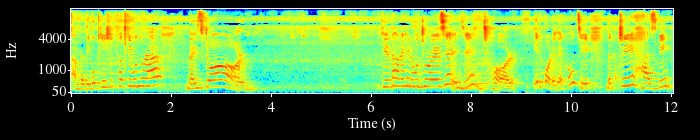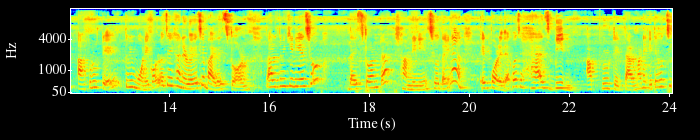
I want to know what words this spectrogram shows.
আমরা দেবো কি শিক্ষার্থী বন্ধুরা দ্য স্টর্ম কে তাহলে এখানে উজ্জ্ব রয়েছে? এই যে ঝড়। এরপরে দেখো যে the tree has been uprooted তুমি মনে করো যে এখানে রয়েছে বাই দ্য স্টর্ম তাহলে তুমি কি নিয়েছো? দ্য স্টর্মটা সামনে নিয়েছো, তাই না? এরপরে দেখো যে হ্যাজ বিন আপরুটেড তার মানে এটা হচ্ছে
